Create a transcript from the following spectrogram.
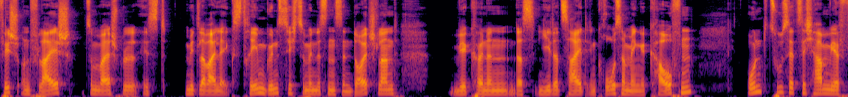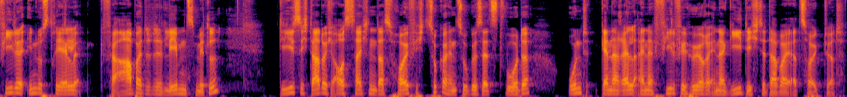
Fisch und Fleisch zum Beispiel ist mittlerweile extrem günstig, zumindest in Deutschland. Wir können das jederzeit in großer Menge kaufen. Und zusätzlich haben wir viele industriell verarbeitete Lebensmittel, die sich dadurch auszeichnen, dass häufig Zucker hinzugesetzt wurde und generell eine viel, viel höhere Energiedichte dabei erzeugt wird.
